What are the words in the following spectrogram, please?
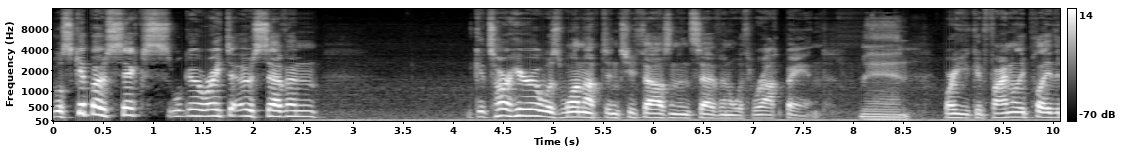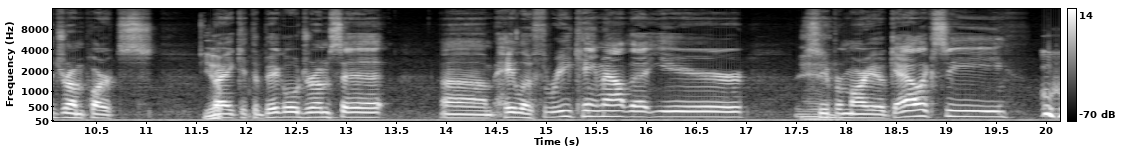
We'll skip 06. We'll go right to 07. Guitar Hero was one upped in 2007 with Rock Band, Man, where you could finally play the drum parts, yep, right? Get the big old drum set. Um, Halo 3 came out that year. man. Super Mario Galaxy. Ooh.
